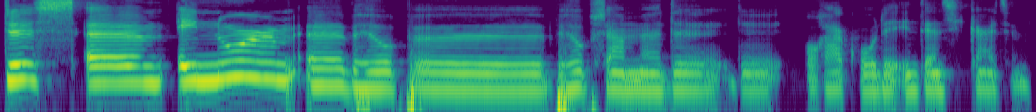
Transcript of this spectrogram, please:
Dus, ehm, enorm, eh, behulp eh, behulpzaam, eh, de de orakel, de intentiekaarten.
